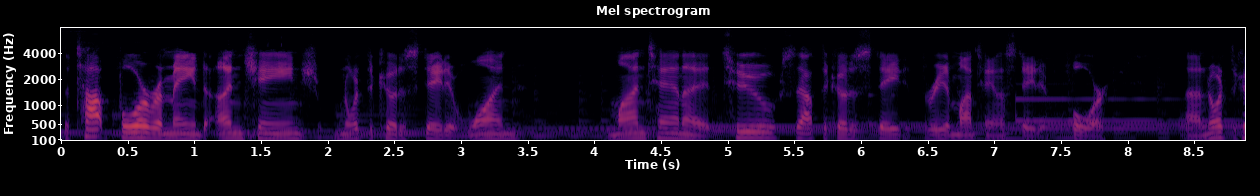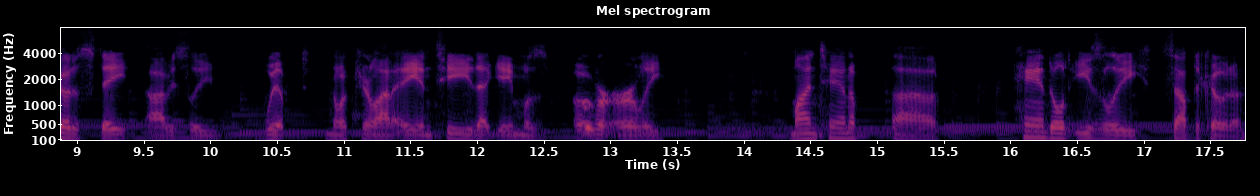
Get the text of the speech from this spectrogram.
The top four remained unchanged. North Dakota State at one, Montana at two, South Dakota State at three, and Montana State at four. Uh, North Dakota State obviously whipped North Carolina A&T. That game was over early. Montana uh, handled easily South Dakota,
